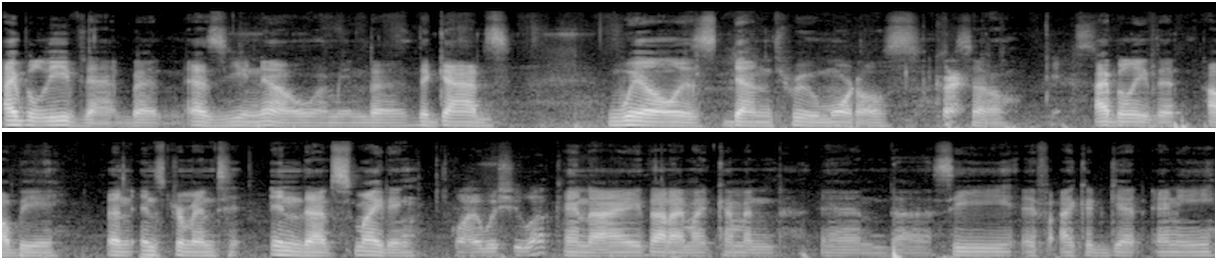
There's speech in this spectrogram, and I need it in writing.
I believe that, but as you know, I mean, the, the gods' will is done through mortals. Correct. So Yes. I believe that I'll be an instrument in that smiting, well, I wish you luck. and I thought I might come and, and uh, see if I could get any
